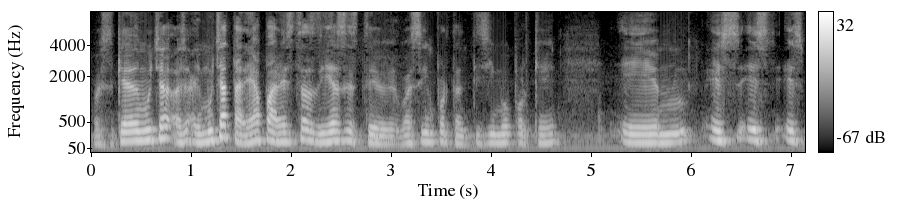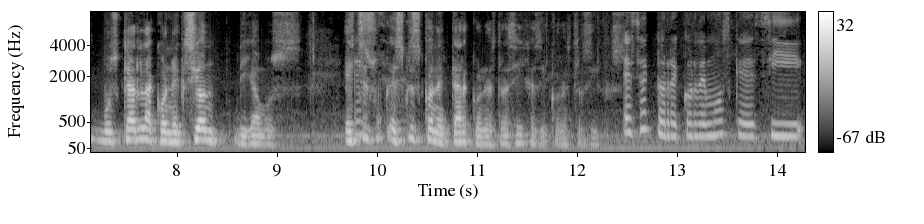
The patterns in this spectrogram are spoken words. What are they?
Pues queda mucha, hay mucha tarea para estos días, este, va a ser importantísimo porque em, es, es, es, buscar la conexión, digamos. Esto es, es, conectar con nuestras hijas y con nuestros hijos. Exacto, recordemos que si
